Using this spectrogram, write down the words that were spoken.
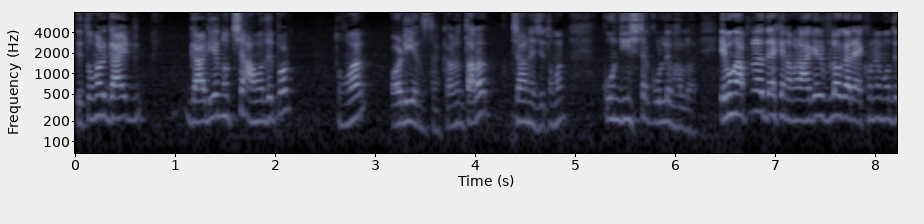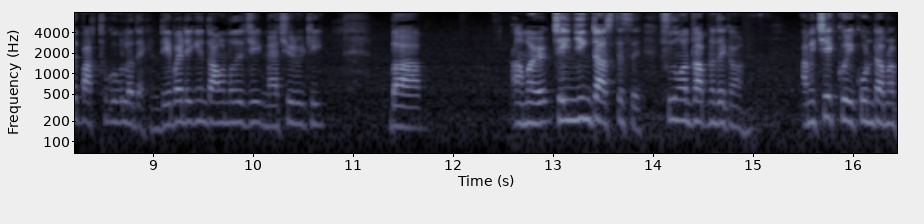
যে তোমার গাইড গার্ডিয়ান হচ্ছে আমাদের পর তোমার অডিয়েন্স না, কারণ তারা জানে যে তোমার কোন জিনিসটা করলে ভালো হয়। এবং আপনারা দেখেন, আমার আগের ভ্লগ আর এখনের মধ্যে পার্থক্যগুলো দেখেন। ডে বাই ডে কিন্তু আমার মধ্যে যে ম্যাচুরিটি বা আমার চেঞ্জিংটা আসতেছে, শুধুমাত্র আপনাদের কারণে। আমি চেক করি কোনটা আমার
